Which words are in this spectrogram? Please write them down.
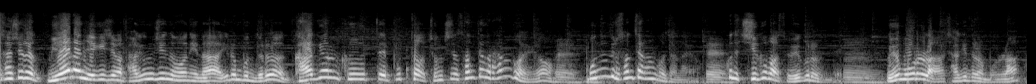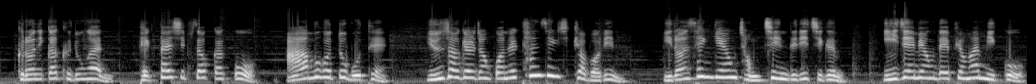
사실은 미안한 얘기지만 박용진 의원이나 이런 분들은 가결 그때부터 정치적 선택을 한 거예요. 본인들이 선택한 거잖아요. 네. 근데 지금 와서 왜 그러는데? 왜 몰라? 자기들은 몰라? 그러니까 그동안 180석 갖고 아무것도 못해 윤석열 정권을 탄생시켜버린 이런 생계형 정치인들이 지금 이재명 대표만 믿고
